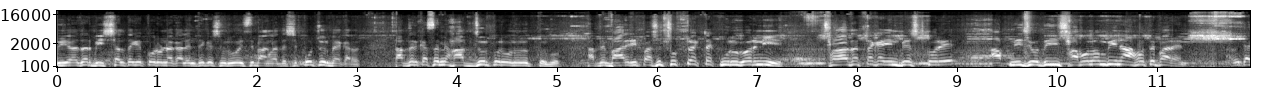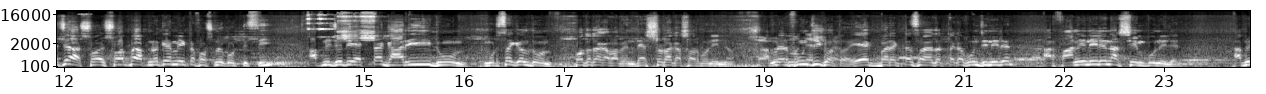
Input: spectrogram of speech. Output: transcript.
দুই হাজার বিশ সাল থেকে করোনাকালীন থেকে শুরু হয়েছে বাংলাদেশে প্রচুর বেকারত্ব। তাদের কাছে আমি হাত জোর করে অনুরোধ করব আপনি বাড়ির পাশে ছোট্ট একটা কুড়ু ঘর নিয়ে ছয় হাজার টাকা ইনভেস্ট করে আপনি যদি স্বাবলম্বী না হতে পারেন আমি আচ্ছা সব আপনাকে আমি একটা প্রশ্ন করতেছি আপনি যদি একটা গাড়ি ধুন মোটরসাইকেল ধুন কত টাকা পাবেন? দেড়শো টাকা সর্বনিম্ন। আপনার পুঁজি 150 কত? একবার একটা ছয় হাজার টাকা পুঁজি নিলেন আর পানি নিলেন আর শ্যাম্পু নিলেন। আপনি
